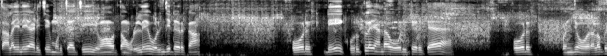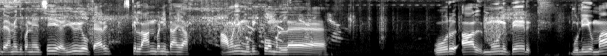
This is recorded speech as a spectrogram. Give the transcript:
தலையிலே அடித்து முடிச்சாச்சு. இவன் ஒருத்தன் உள்ளே ஒளிஞ்சிட்டு இருக்கான். போடு. டேய் குறுக்கில் ஏன்டா ஓடிட்டு இருக்க? போடு. கொஞ்சம் ஓரளவுக்கு டேமேஜ் பண்ணியாச்சு. ஐயோ கேரட் ஸ்கில் ஆன் பண்ணிட்டான்யா. அவனையும் முடிப்போம்ல ஒரு ஆள் மூணு பேர். முடியுமா?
